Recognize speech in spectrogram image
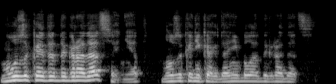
Музыка это деградация? Нет. Музыка никогда не была деградацией.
